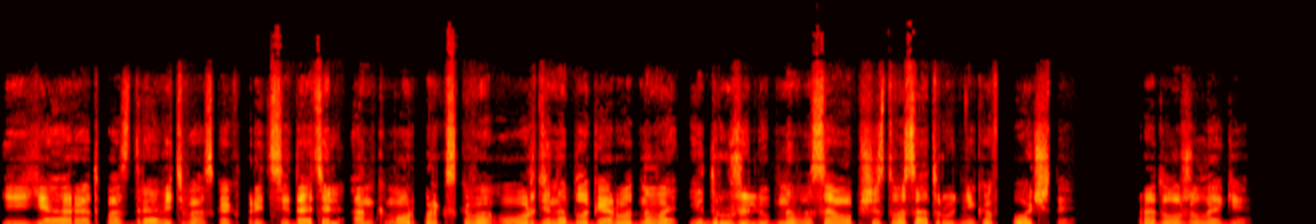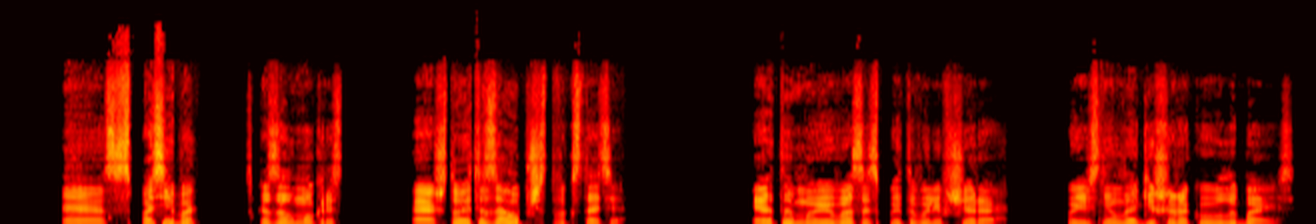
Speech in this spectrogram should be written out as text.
И я рад поздравить вас как председатель Анкморпоргского ордена благородного и дружелюбного сообщества сотрудников почты, продолжил Эгги. Э, спасибо, сказал Мокрест. А что это за общество, кстати? Это мы вас испытывали вчера, пояснил Эгги, широко улыбаясь.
